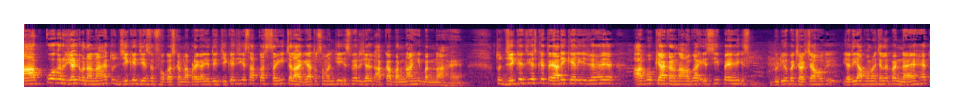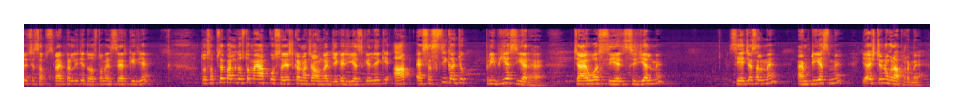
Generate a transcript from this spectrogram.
आपको अगर रिज़ल्ट बनाना है तो जीके जीएस में फोकस करना पड़ेगा। यदि जीके जीएस आपका सही चला गया तो समझिए इसमें रिज़ल्ट आपका बनना ही बनना है। तो जीके जीएस की तैयारी के लिए जो है, आपको क्या करना होगा, इसी पे इस वीडियो पे चर्चा होगी। यदि आप हमारे चैनल पर नए हैं तो इसे सब्सक्राइब कर लीजिए, दोस्तों में शेयर कीजिए। तो सबसे पहले दोस्तों, मैं आपको सजेस्ट करना चाहूँगा जीके जीएस के लिए कि आप एसएससी का जो प्रीवियस ईयर है, चाहे वह सी एच जी में सी एच एस एल में एम टी एस में या स्टेनोग्राफर में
